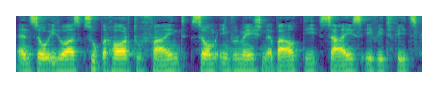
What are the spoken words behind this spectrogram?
And so it was super hard to find some information about the size if it fits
